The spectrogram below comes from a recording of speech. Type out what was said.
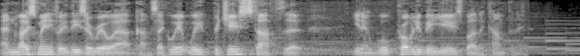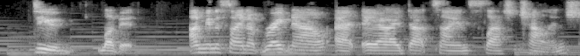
And most meaningfully, these are real outcomes. Like we, we produce stuff that, you know, will probably be used by the company. Dude, love it. I'm going to sign up right now at ai.science slash challenge.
